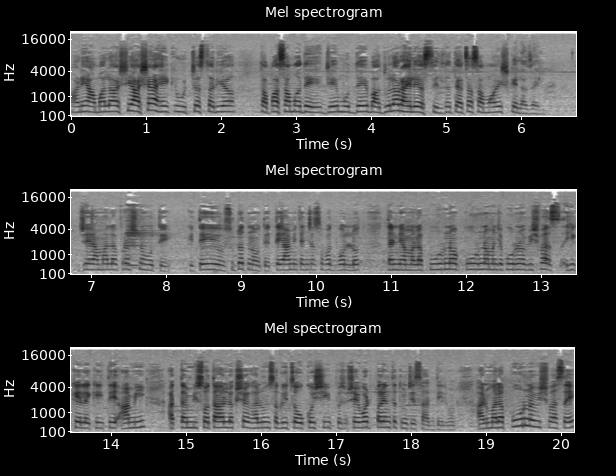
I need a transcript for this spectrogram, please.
आणि आम्हाला अशी आशा आहे की उच्चस्तरीय तपासामध्ये जे मुद्दे बाजूला राहिले असतील तर त्याचा समावेश केला जाईल. जे आम्हाला प्रश्न होते की ते सुटत नव्हते. ते आम्ही त्यांच्यासोबत बोललो. त्यांनी आम्हाला पूर्ण पूर्ण म्हणजे पूर्ण विश्वास हे केलं की ते आम्ही आत्ता मी स्वतः लक्ष घालून सगळी चौकशी प- शेवटपर्यंत तुमची साथ देईल म्हणून. आणि मला पूर्ण विश्वास आहे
